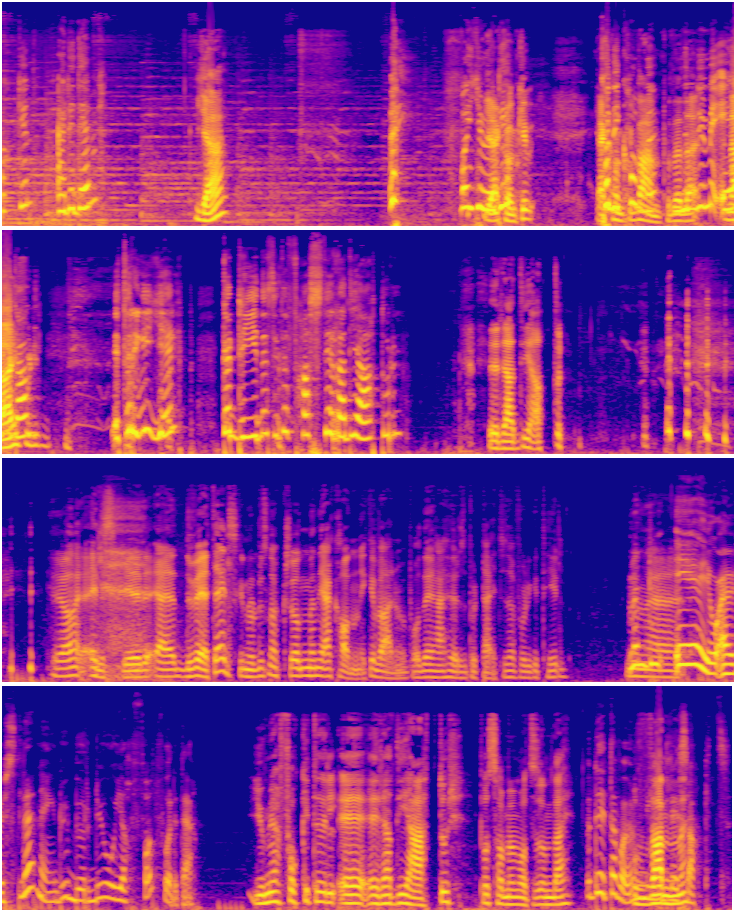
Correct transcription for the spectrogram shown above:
Herr Bakken, er det dem? Ja? Hva gjør Jeg de? kan ikke, jeg Kan kan de ikke være med på det der. med en Nei, gang? fordi Jeg trenger hjelp! Gardinene sitter fast i radiatoren. Radiator. ja, jeg elsker jeg, Du vet jeg elsker når du snakker sånn, men jeg kan ikke være med på det. Jeg høres bare teit ut, jeg får det ikke til. Men, du eh, er jo østlending. Du burde jo iallfall få det til. Jo, men jeg får ikke til eh, radiator på samme måte som deg. Og dette var jo Og nydelig vannet. sagt.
